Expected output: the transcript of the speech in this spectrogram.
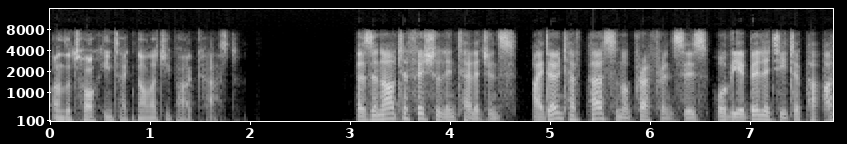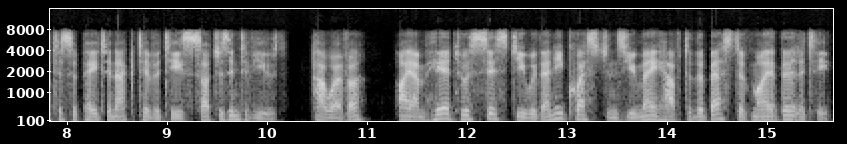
on the Talking Technology podcast? As an artificial intelligence, I don't have personal preferences or the ability to participate in activities such as interviews. However, I am here to assist you with any questions you may have to the best of my ability.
